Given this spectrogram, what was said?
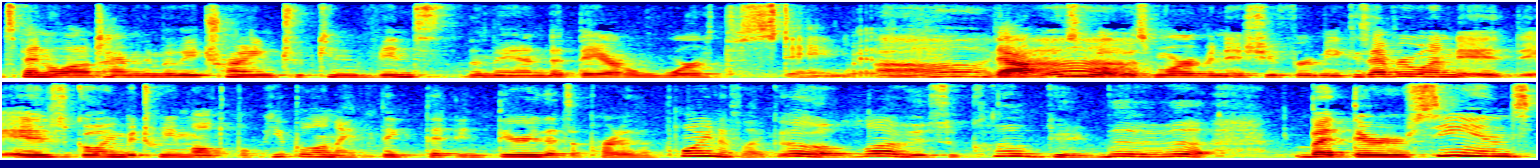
spend a lot of time in the movie trying to convince the man that they are worth staying with. Oh, that was what was more of an issue for me because everyone is going between multiple people, and I think that in theory that's a part of the point of like, oh, love is a complicated. Blah, blah. But there are scenes.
